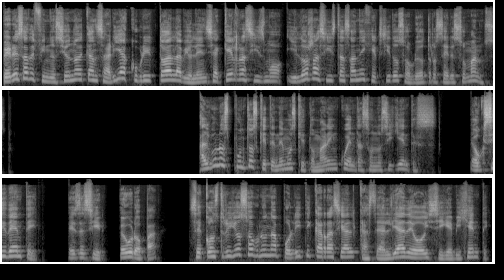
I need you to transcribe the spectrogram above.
pero esa definición no alcanzaría a cubrir toda la violencia que el racismo y los racistas han ejercido sobre otros seres humanos. Algunos puntos que tenemos que tomar en cuenta son los siguientes. Occidente, es decir, Europa, se construyó sobre una política racial que hasta el día de hoy sigue vigente.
